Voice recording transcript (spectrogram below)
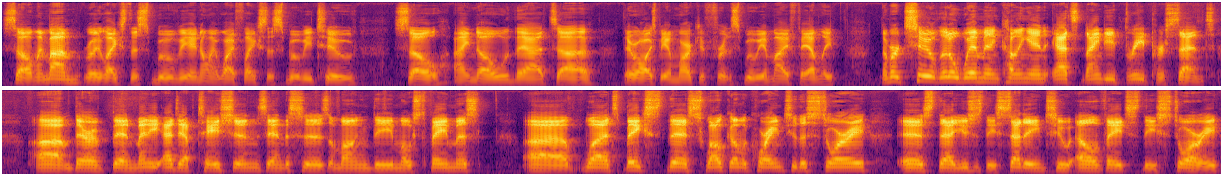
So my mom really likes this movie. I know my wife likes this movie too. So I know that uh, there will always be a market for this movie in my family. Number two, Little Women coming in at 93%. Um, there have been many adaptations, and this is among the most famous. Uh, what makes this welcome, according to the story, is that uses the setting to elevate the story.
